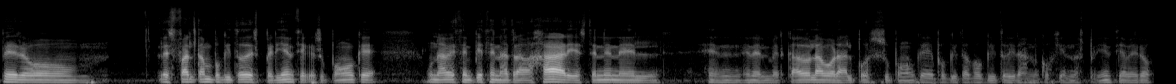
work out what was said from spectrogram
pero les falta un poquito de experiencia, que supongo que una vez empiecen a trabajar y estén en el, en, el mercado laboral, pues supongo que poquito a poquito irán cogiendo experiencia, pero,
